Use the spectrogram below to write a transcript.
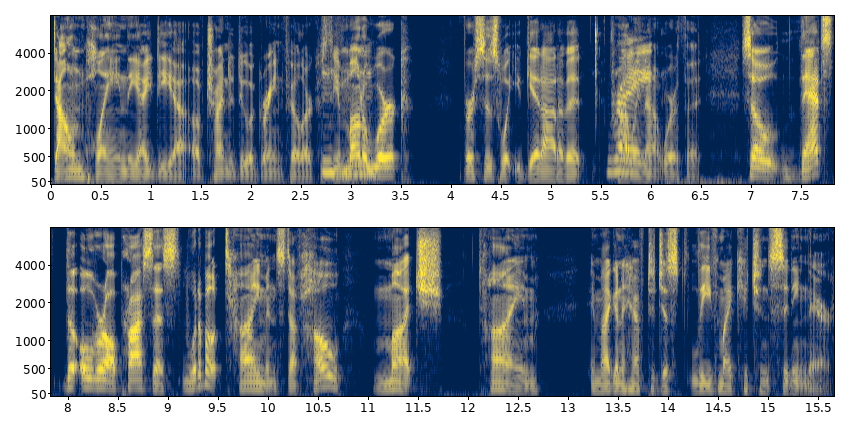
downplaying the idea of trying to do a grain filler because the mm-hmm. amount of work versus what you get out of it probably Right. not worth it. So that's the overall process. What about time and stuff? How much time am I going to have to just leave my kitchen sitting there?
